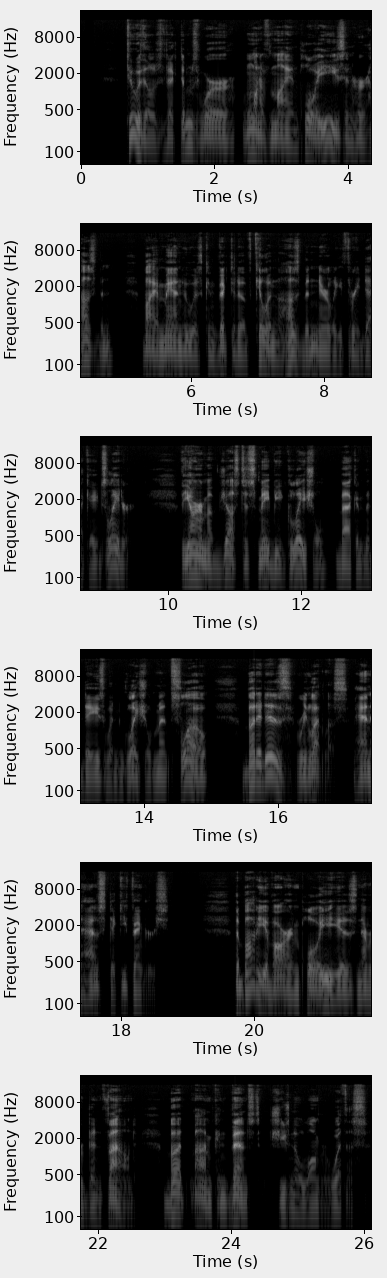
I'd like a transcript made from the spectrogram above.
Two of those victims were one of my employees and her husband, by a man who was convicted of killing the husband nearly three decades later. The arm of justice may be glacial, back in the days when glacial meant slow, but it is relentless and has sticky fingers. The body of our employee has never been found, but I'm convinced she's no longer with us.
